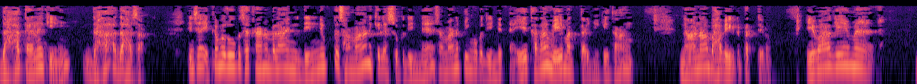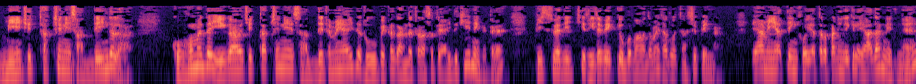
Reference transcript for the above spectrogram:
10 තැනකින් 10 අදහසක්. ඒ නිසා එකම රූප සටහන බලන දෙන්නෙකුට සමාන කෙලස් උපදින්නේ නැහැ සමාන පිං උපදින්නේ නැහැ. ඒ තරම් වේමත්තයි මේකේ තරම් නානා භාවයකටපත් වෙනවා. ඒ වාගේම මේ චිත්තක්ෂණේ සද්දේ ඉඳලා කොහොමද ඊගාව චිත්තක්ෂණයේ සද්දෙටම යයිද රූපෙට ගන්ධට රසට යයිද කියන එකට පිස්වැදිච්ච රිලෙවෙක්ගේ උපමාව තමයි සරුවචන්සේ පෙන්නන්නේ. එයා මේ අතින් කොයි අතර පණිද කියලා එයා දන්නේ නැහැ.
